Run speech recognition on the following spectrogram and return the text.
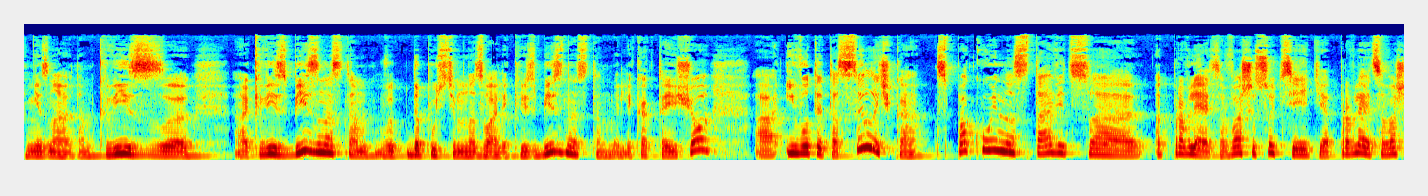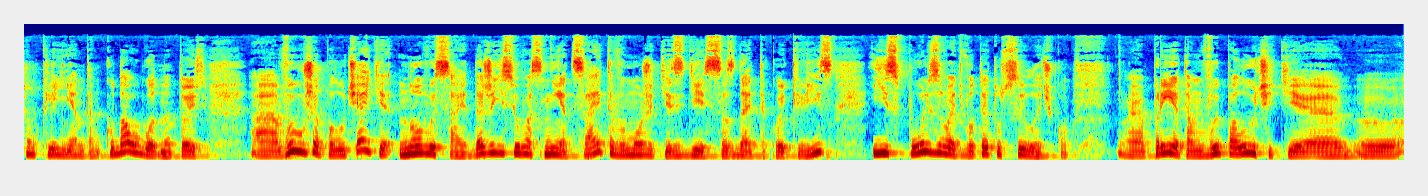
не знаю, там, квиз, э, квиз бизнес, там, вы, допустим, назвали квиз бизнес, там, или как-то еще, а, и вот эта ссылочка спокойно ставится, отправляется в ваши соцсети, отправляется вашим клиентам, куда угодно. То есть а, вы уже получаете новый сайт. Даже если у вас нет сайта, вы можете здесь создать такой квиз и использовать вот эту ссылочку. А, при этом вы получите э,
